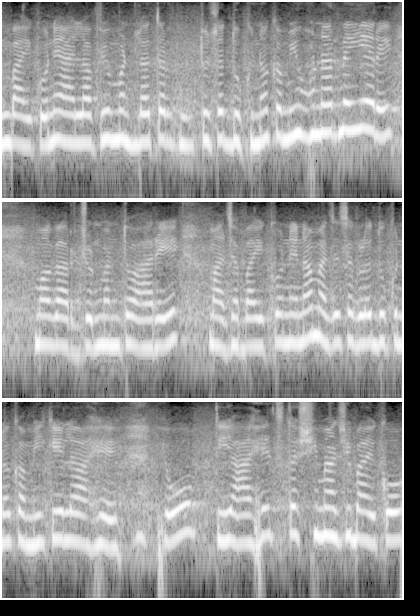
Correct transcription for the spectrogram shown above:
बायकोने आय लव्ह यू म्हटलं तर तुझं दुखणं कमी होणार नाही आहे रे. मग अर्जुन म्हणतो अरे माझ्या बायकोने ना माझं सगळं दुखणं कमी केलं आहे. हो ती आहेच तशी माझी बायको.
